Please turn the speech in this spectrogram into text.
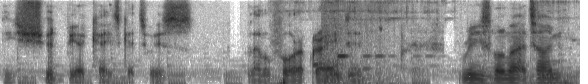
He should be okay to get to his level 4 upgrade in reasonable amount of time.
